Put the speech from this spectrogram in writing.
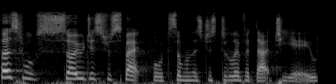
first of all, so disrespectful to someone that's just delivered that to you.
